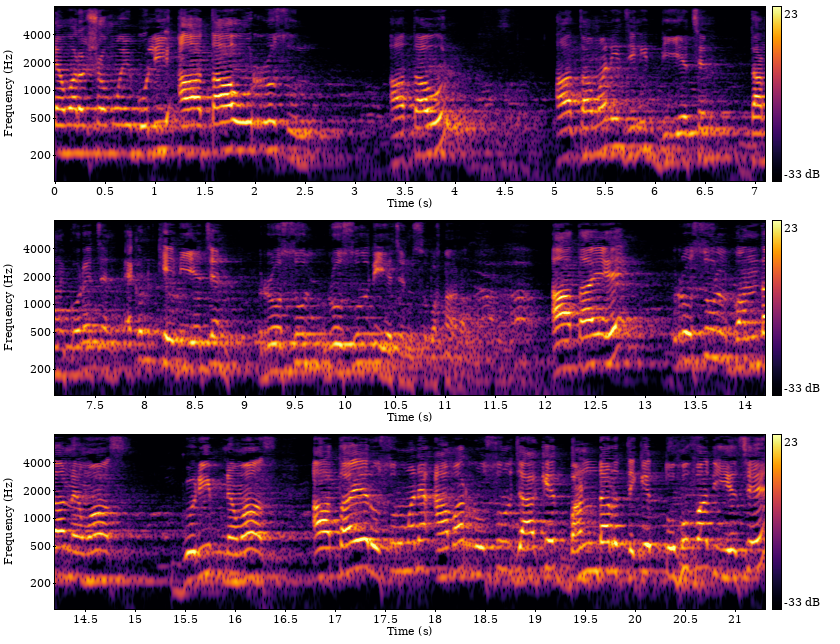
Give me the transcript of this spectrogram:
নেওয়ার সময় বলি আতাউর রসুল। আতাউর আতা মানে যিনি দিয়েছেন, দান করেছেন, এখন কে দিয়েছেন? রসুল রসুল দিয়েছেন সুবহান আতায়ে রসুল বান্দা নেমাজ গরিব নেমাজ আতায়ে রসুল মানে আমার রসুল যাকে বান্ডার থেকে তোহফা দিয়েছেন,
